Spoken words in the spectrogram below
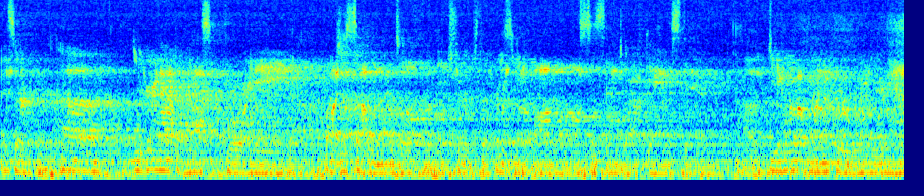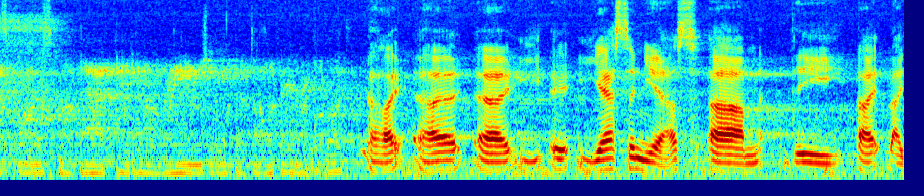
Hi, sir. Uh, you're going to have to ask for a uh, budget supplemental for the church that President Obama wants to send to Afghanistan. Uh, do you have a plan for when you're going to ask Congress about that and your range and what that dollar figure might look like? Uh, uh, uh, yes and yes. Um, the I, I,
